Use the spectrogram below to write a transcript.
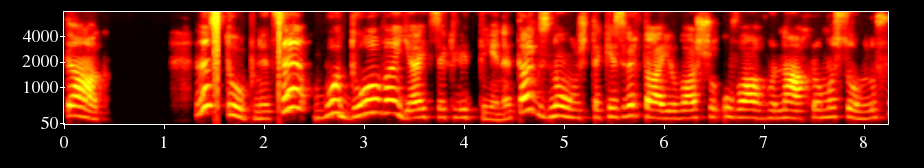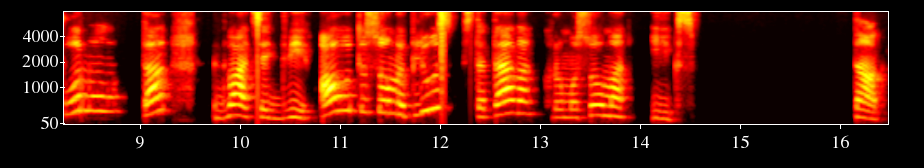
Так, наступне це будова яйцеклітини. Так, знову ж таки, звертаю вашу увагу на хромосомну формулу. Так? 22 аутосоми плюс статева хромосома Х. Так.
